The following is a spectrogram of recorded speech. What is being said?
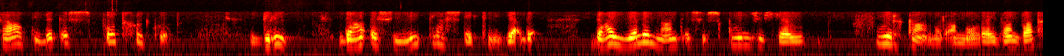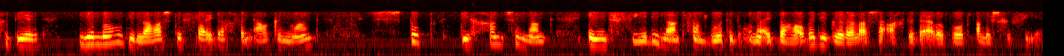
geld nie. Dit is spotgoedkoop. 3 daar is nie plastiek nie. Ja, daai hele land is so skoon soos jou voorkamer almore, want wat gebeur eenmal die laaste Vrydag van elke maand stop die ganse land en vee die land van bo tot onder uit behalwe die gorillas se agterwêreld word alles gevee.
